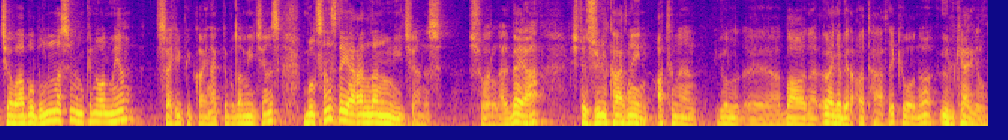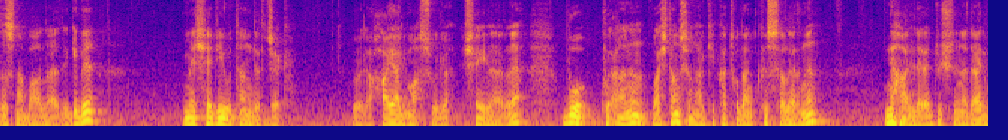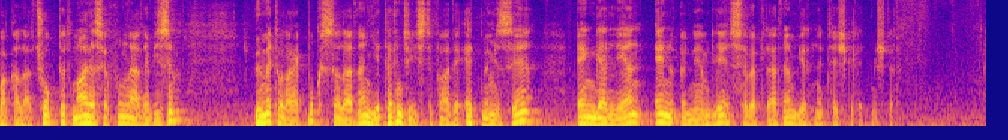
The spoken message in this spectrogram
cevabı, bulunması mümkün olmayan sahih bir kaynakta bulamayacağınız, bulsanız da yararlanmayacağınız sorular veya işte Zülkarneyn atının yol, e, bağını öyle bir atardı ki onu ülker yıldızına bağlardı gibi meşhedi utandıracak böyle hayal mahsulü şeylerle bu Kur'an'ın baştan sona hakikat olan kıssalarının ne hallere düştüğüne dair vakalar çoktur. Maalesef bunlar da bizim ümmet olarak bu kıssalardan yeterince istifade etmemizi engelleyen en önemli sebeplerden birini teşkil etmiştir.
